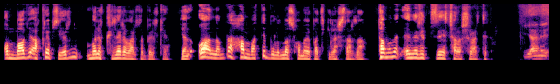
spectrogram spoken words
o mavi akrep zehrin molekülleri vardır belki. Yani o anlamda ham madde bulunmaz homeopatik ilaçlarda. Tamamen enerjik düzeye çalışır artık. Yani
